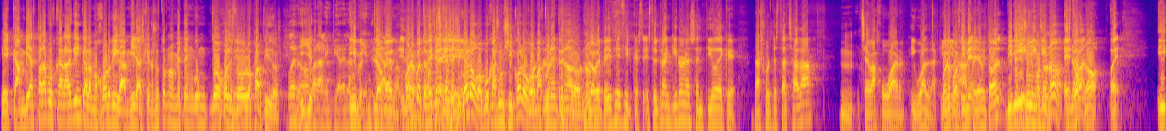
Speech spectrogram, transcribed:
eh, cambias para buscar a alguien que a lo mejor diga, mira, es que nosotros nos meten un- dos goles Sí. todos los partidos. Bueno, Y yo- para limpiar el y ambiente. lo a que- lo mejor. bueno, pues entonces tienes que ser psicólogo, buscas un psicólogo más que un entrenador, ¿no? Lo que te dice decir que estoy, estoy tranquilo en el sentido de que la suerte está echada, mm, se va a jugar igual de aquí. Bueno, pues dime- y dime si subimos o no, eh, no, no. eh, y,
